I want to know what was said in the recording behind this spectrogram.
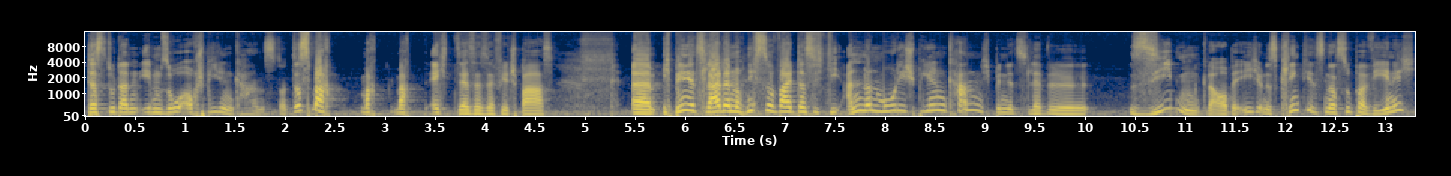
dass du dann eben so auch spielen kannst. Und das macht, macht, macht echt sehr, sehr, sehr viel Spaß. Ähm, ich bin jetzt leider noch nicht so weit, dass ich die anderen Modi spielen kann. Ich bin jetzt Level 7, glaube ich, und es klingt jetzt noch super wenig.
